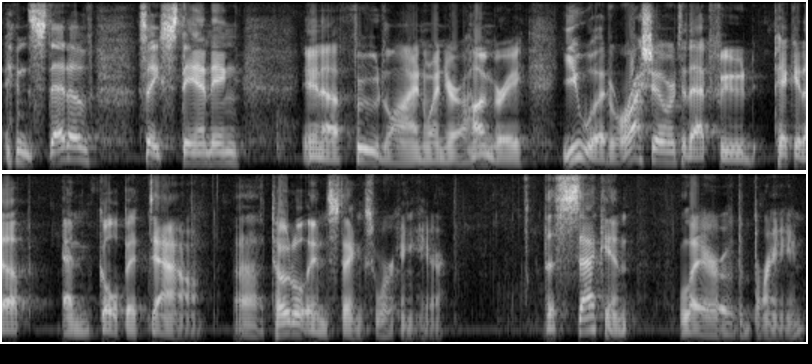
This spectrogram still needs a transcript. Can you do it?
instead of, say, standing in a food line when you're hungry, you would rush over to that food, pick it up, and gulp it down. Uh, total instincts working here. The second layer of the brain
